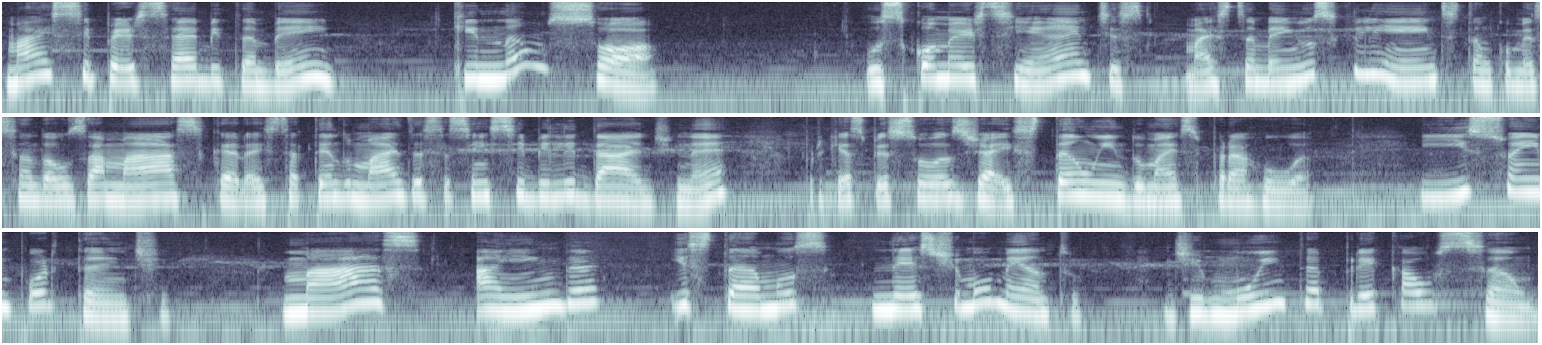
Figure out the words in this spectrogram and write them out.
mas se percebe também que não só os comerciantes, mas também os clientes estão começando a usar máscara, está tendo mais essa sensibilidade, né? Porque as pessoas já estão indo mais para a rua. E isso é importante. Mas ainda estamos neste momento de muita precaução.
